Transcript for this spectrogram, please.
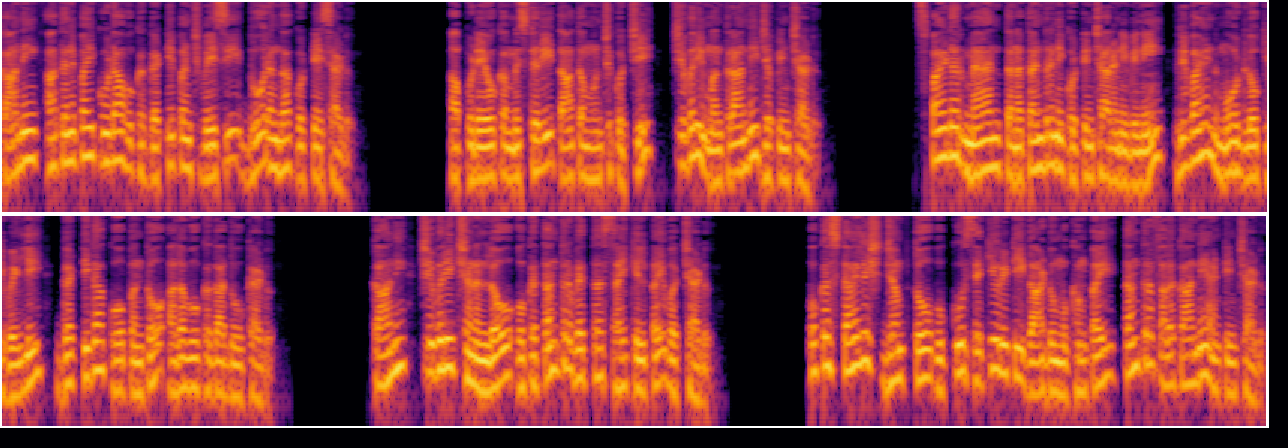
కాని అతనిపై కూడా ఒక గట్టి పంచ్ వేసి దూరంగా కొట్టేశాడు. అప్పుడే ఒక మిస్టరీ తాత ముంచుకొచ్చి చివరి మంత్రాన్ని జపించాడు. స్పైడర్ మ్యాన్ తన తండ్రిని కొట్టించారని విని రివైండ్ మోడ్లోకి వెళ్ళి గట్టిగా కోపంతో అలవోకగా దూకాడు. కాని చివరి క్షణంలో ఒక తంత్రవేత్త సైకిల్పై వచ్చాడు. ఒక స్టైలిష్ జంప్తో ఉక్కు సెక్యూరిటీ గార్డు ముఖంపై తంత్ర ఫలకాన్ని అంటించాడు.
